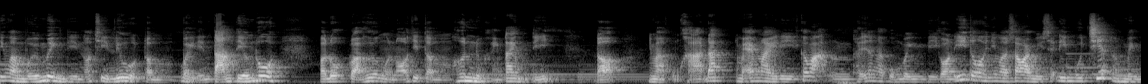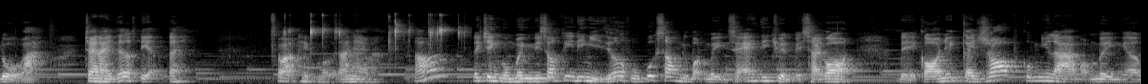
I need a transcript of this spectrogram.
nhưng mà với mình thì nó chỉ lưu tầm 7 đến 8 tiếng thôi. Và độ tỏa hương của nó chỉ tầm hơn nửa cánh tay một tí. Đó nhưng mà cũng khá đắt. Nhưng mà em này thì các bạn thấy rằng là của mình thì còn ít thôi nhưng mà sau này mình sẽ đi mua chiết rồi mình đổ vào. Chai này rất là tiện. Đây các bạn thể mở ra nhà mà. Đó lịch trình của mình thì sau khi đi nghỉ dưỡng ở Phú Quốc xong thì bọn mình sẽ di chuyển về Sài Gòn để có những cái job cũng như là bọn mình ờ,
